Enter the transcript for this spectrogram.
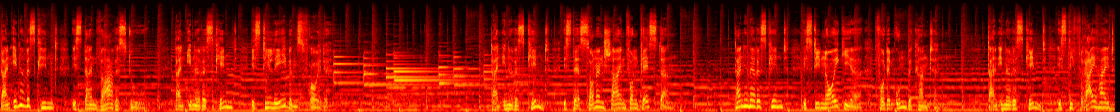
Dein inneres Kind ist dein wahres Du. Dein inneres Kind ist die Lebensfreude. Dein inneres Kind ist der Sonnenschein von gestern. Dein inneres Kind ist die Neugier vor dem Unbekannten. Dein inneres Kind ist die Freiheit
